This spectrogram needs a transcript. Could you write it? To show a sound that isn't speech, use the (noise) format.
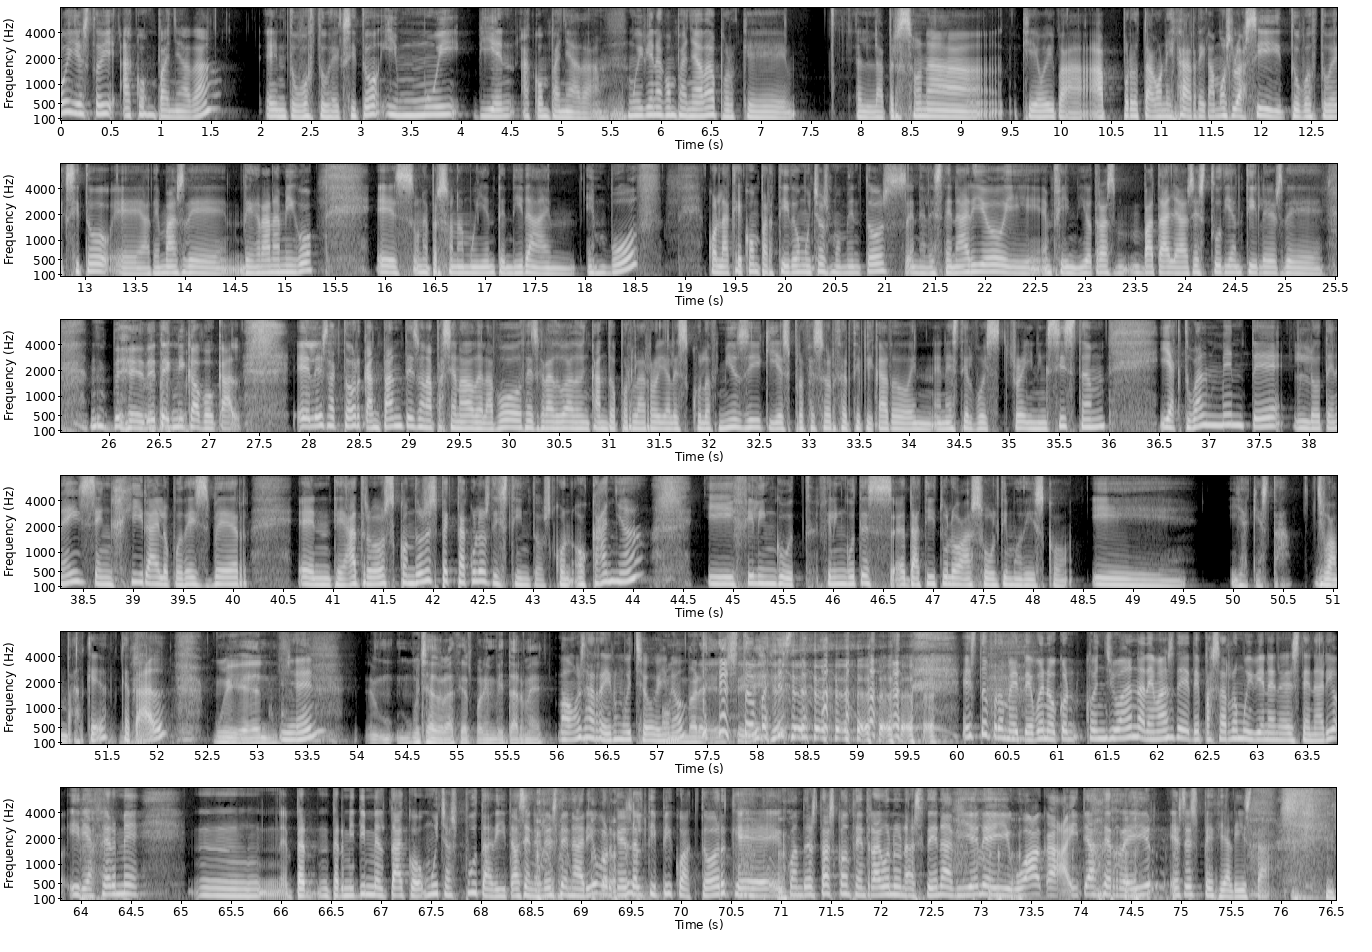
Hoy estoy acompañada en Tu Voz, Tu Éxito y muy bien acompañada. Muy bien acompañada porque la persona que hoy va a protagonizar, digámoslo así, Tu Voz, Tu Éxito, eh, además de, gran amigo, es una persona muy entendida en voz con la que he compartido muchos momentos en el escenario y, en fin, y otras batallas estudiantiles de, técnica vocal. Él es actor, cantante, es un apasionado de la voz, es graduado en canto por la Royal School of Music y es profesor certificado en, en Voice Training System. Y actualmente lo tenéis en gira y lo podéis ver en teatros con dos espectáculos distintos, con Ocaña y Feeling Good. Feeling Good es, eh, da título a su último disco. Y, y aquí está. Joan Vázquez, ¿qué tal? Muy bien. Bien. Muchas gracias por invitarme. Vamos a reír mucho hoy, ¿no? Hombre, (laughs) esto, esto, promete. Bueno, con, con Joan, además de, de, pasarlo muy bien en el escenario y de hacerme Mm, permitidme el taco, muchas putaditas en el escenario, porque es el típico actor que cuando estás concentrado en una escena viene y guaca y te hace reír, es especialista.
